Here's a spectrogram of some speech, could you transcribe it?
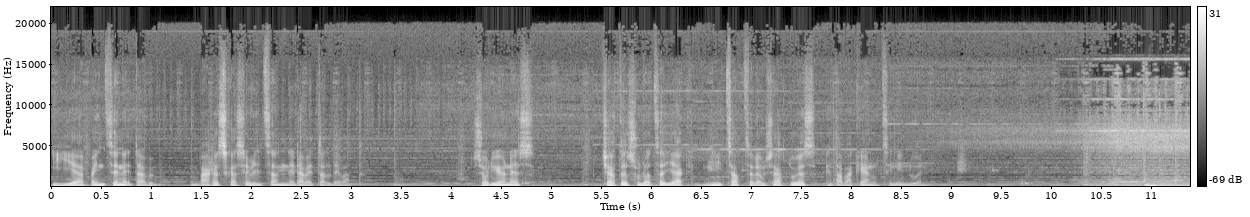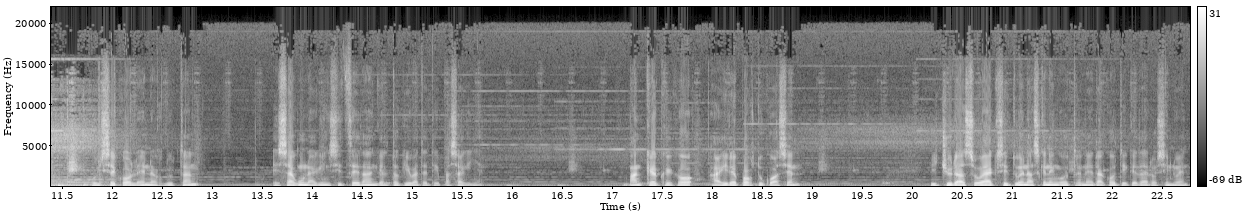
hilea paintzen eta barrezka zebiltzan nera talde bat. Zorionez, txarte zulatzaileak ni txartzera usartu ez eta bakean utzi ninduen. Goizeko lehen ordutan, ezagun egin zitzaidan geltoki batetik pasaginen. Bankeokeko aireportukoa zen. Itxura zoeak zituen azkenengo trenerako tiketa erosi nuen.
